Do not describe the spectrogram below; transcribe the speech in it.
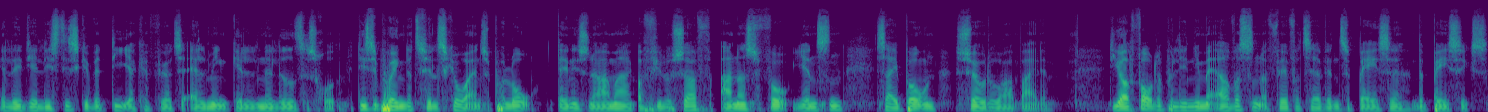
eller idealistiske værdier kan føre til almen gældende ledelsesråd. Disse pointer tilskriver antropolog Dennis Nørmark og filosof Anders Få Jensen sig i bogen Søvduarbejde. De opfordrer på linje med Alverson og Pfeffer til at vende tilbage til The Basics.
